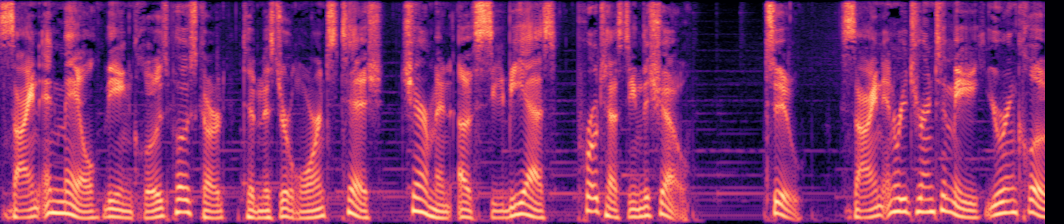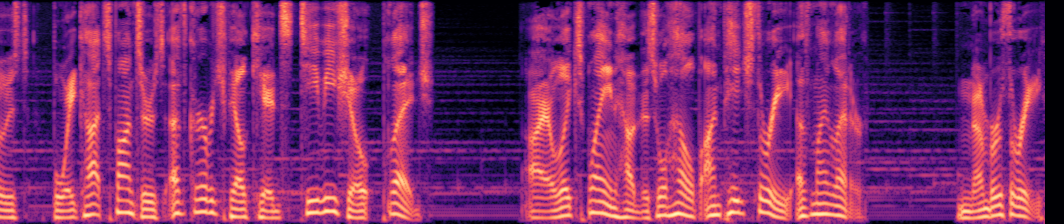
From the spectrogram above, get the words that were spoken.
Sign and mail the enclosed postcard to Mr. Lawrence Tisch, chairman of CBS, protesting the show. 2. Sign and return to me your enclosed boycott sponsors of Garbage Pail Kids TV show pledge. I'll explain how this will help on page 3 of my letter. Number 3.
